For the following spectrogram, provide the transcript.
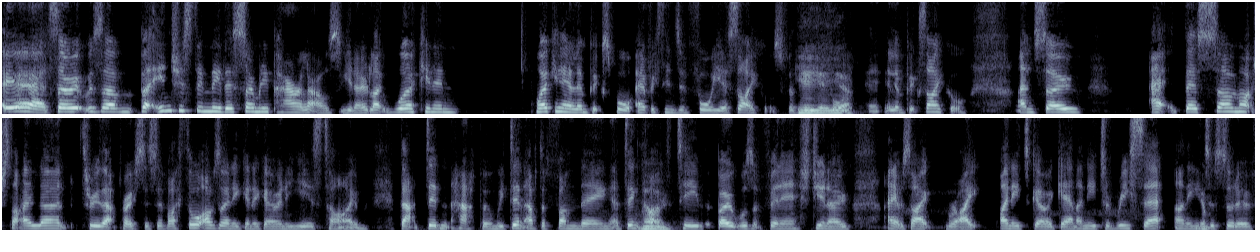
Yeah, so it was. Um, but interestingly, there's so many parallels. You know, like working in working in Olympic sport, everything's in four year cycles for the yeah, yeah, Olympic cycle, and so uh, there's so much that I learned through that process. If I thought I was only going to go in a year's time, that didn't happen. We didn't have the funding. I didn't no. the team. The boat wasn't finished, you know, and it was like, right, I need to go again. I need to reset. I need yep. to sort of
